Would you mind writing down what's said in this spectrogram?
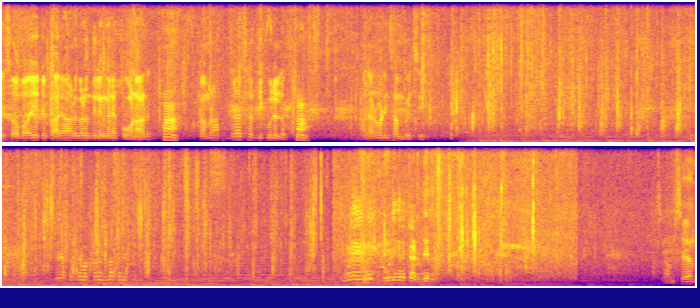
കടമായതുകൊണ്ട് സ്വാഭാവികമായിട്ടും പല ആളുകളും ഇതിലിങ്ങനെ പോണാണ് ആ. നമ്മൾ അത്ര ശ്രദ്ധിക്കൂലല്ലോ. ആ. അതാണ് ഇവിടെ സംഭവിച്ചത്. ഇവിടെ ബോഡി ഇങ്ങനെ കടന്നിരുന്നു. സംശയം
